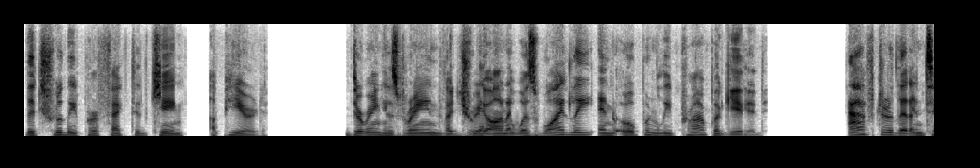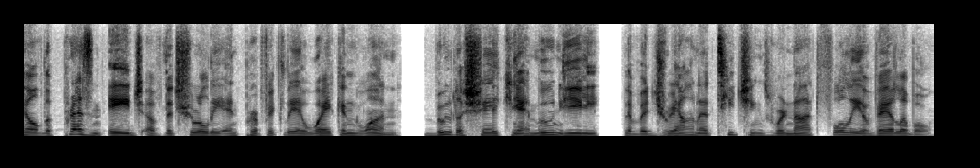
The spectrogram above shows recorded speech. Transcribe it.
the truly perfected king, appeared. During his reign Vajrayana was widely and openly propagated. After that until the present age of the truly and perfectly awakened one, Buddha Shakyamuni, the Vajrayana teachings were not fully available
